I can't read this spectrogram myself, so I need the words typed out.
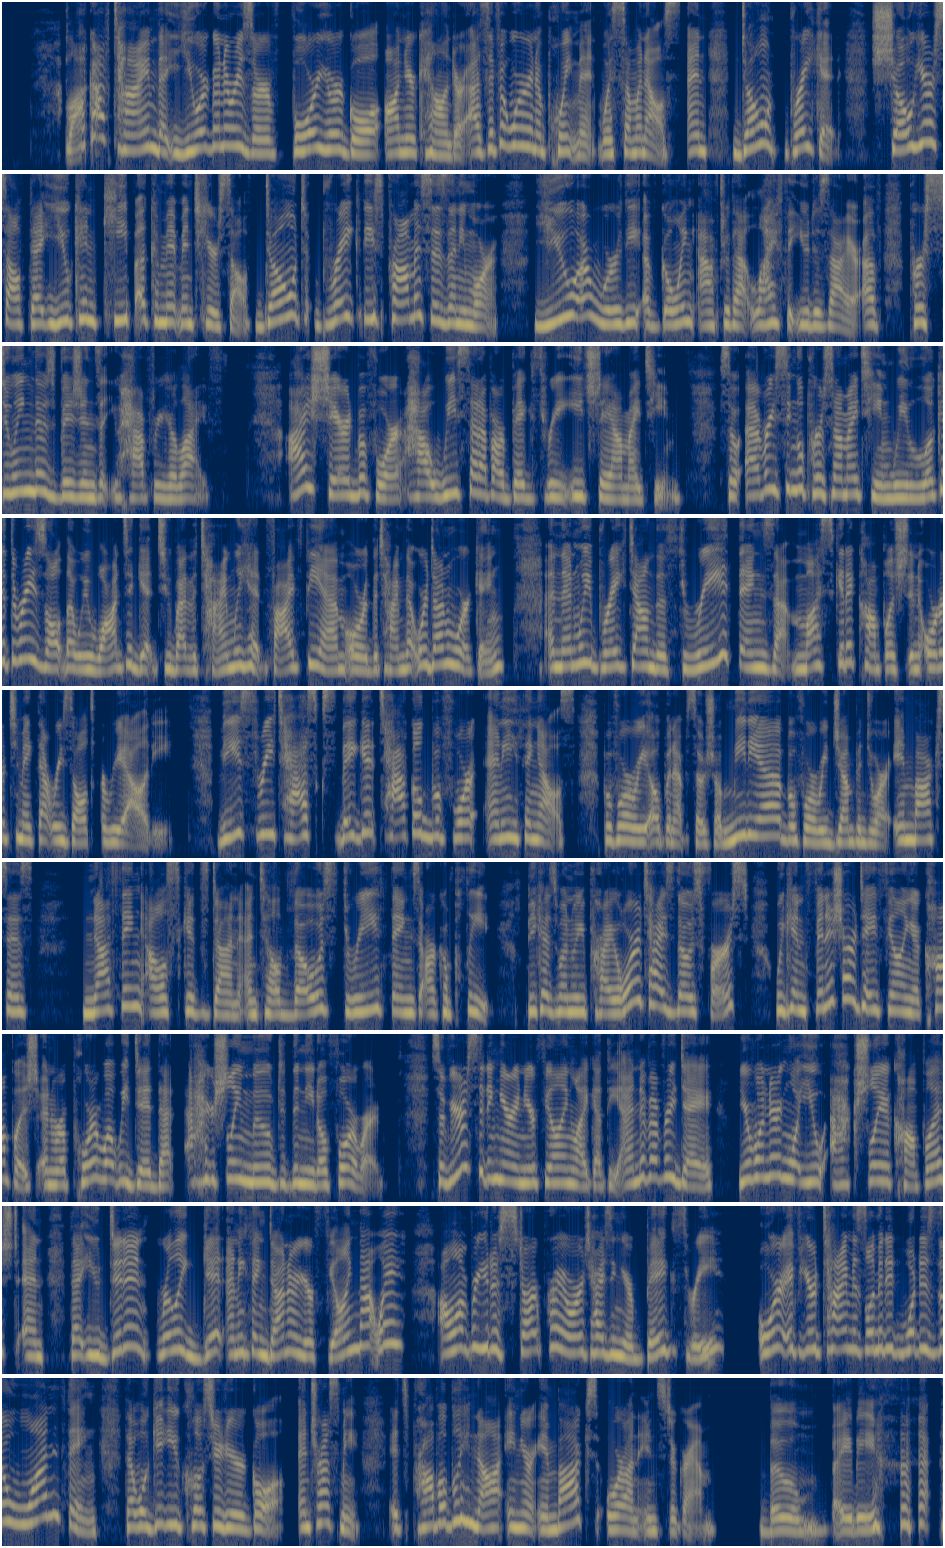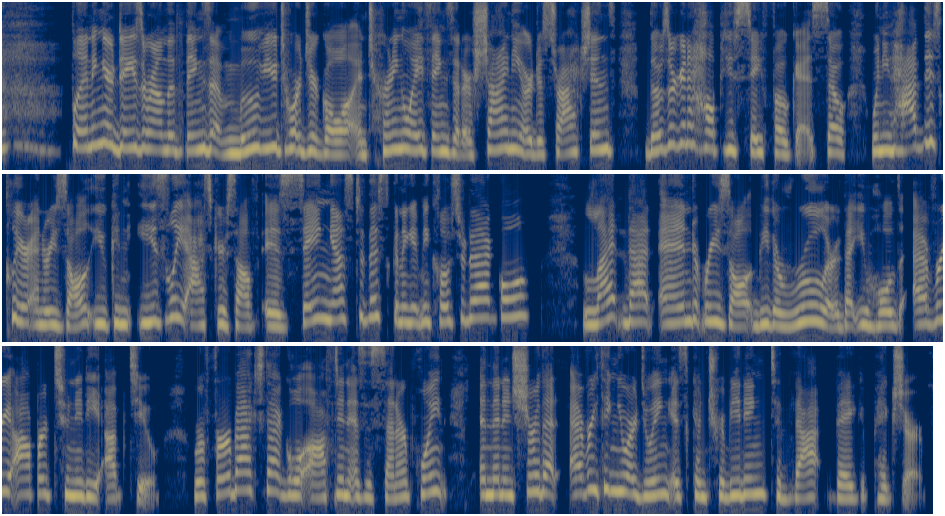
Block off time that you are going to reserve for your goal on your calendar as if it were an appointment with someone else. And don't break it. Show yourself that you can keep a commitment to yourself. Don't break these promises anymore. You are worthy of going after that life that you desire, of pursuing those visions that you have for your life. I shared before how we set up our big three each day on my team. So every single person on my team, we look at the result that we want to get to by the time we hit 5 p.m. or the time that we're done working. And then we break down the three things that must get accomplished in order to make that result a reality. These three tasks, they get tackled before anything else, before we open up social media, before we jump into our inboxes. Nothing else gets done until those three things are complete. Because when we prioritize those first, we can finish our day feeling accomplished and report what we did that actually moved the needle forward. So if you're sitting here and you're feeling like at the end of every day, you're wondering what you actually accomplished and that you didn't really get anything done or you're feeling that way, I want for you to start prioritizing your big three or if your time is limited, what is the one thing that will get you closer to your goal? And trust me, it's probably not in your inbox or on Instagram. Boom, baby. Planning your days around the things that move you towards your goal and turning away things that are shiny or distractions, those are going to help you stay focused. So, when you have this clear end result, you can easily ask yourself, is saying yes to this going to get me closer to that goal? Let that end result be the ruler that you hold every opportunity up to. Refer back to that goal often as a center point, and then ensure that everything you are doing is contributing to that big picture.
